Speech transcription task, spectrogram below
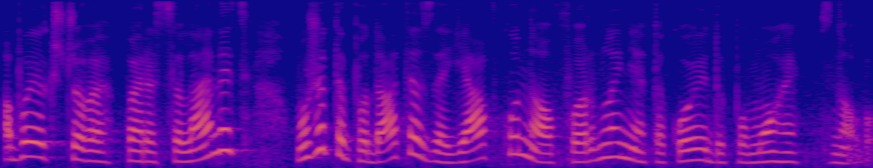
Або якщо ви переселенець, можете подати заявку на оформлення такої допомоги знову.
